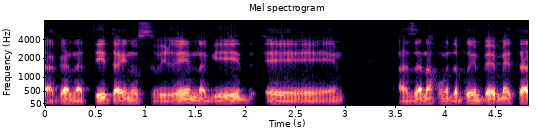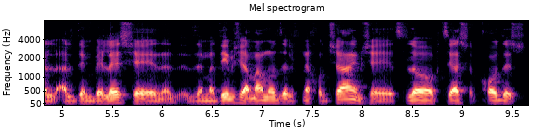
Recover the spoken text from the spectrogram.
הגנתית היינו סבירים נגיד, אז אנחנו מדברים באמת על, על דמבלה, שזה מדהים שאמרנו את זה לפני חודשיים, שאצלו פציעה של חודש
